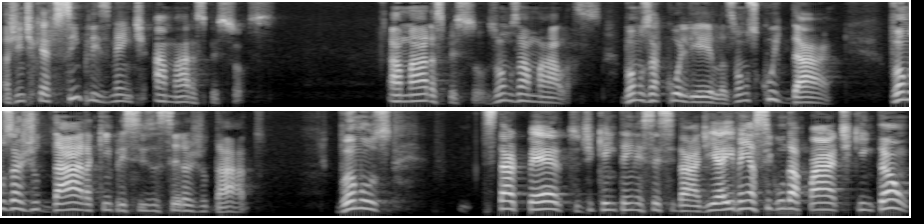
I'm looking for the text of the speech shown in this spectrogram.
A gente quer simplesmente amar as pessoas. Amar as pessoas, vamos amá-las, vamos acolhê-las, vamos cuidar, vamos ajudar a quem precisa ser ajudado. Vamos estar perto de quem tem necessidade. E aí vem a segunda parte, que então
